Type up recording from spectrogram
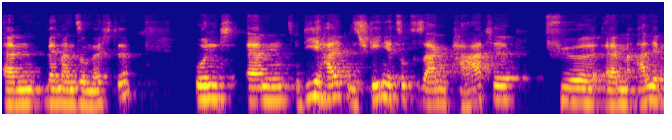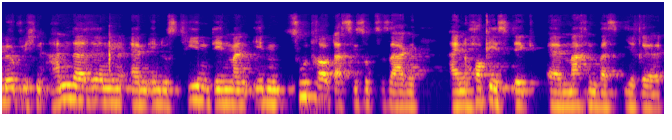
ähm, wenn man so möchte. Und ähm, die halten, stehen jetzt sozusagen Pate für ähm, alle möglichen anderen ähm, Industrien, denen man eben zutraut, dass sie sozusagen einen Hockeystick äh, machen, was ihre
